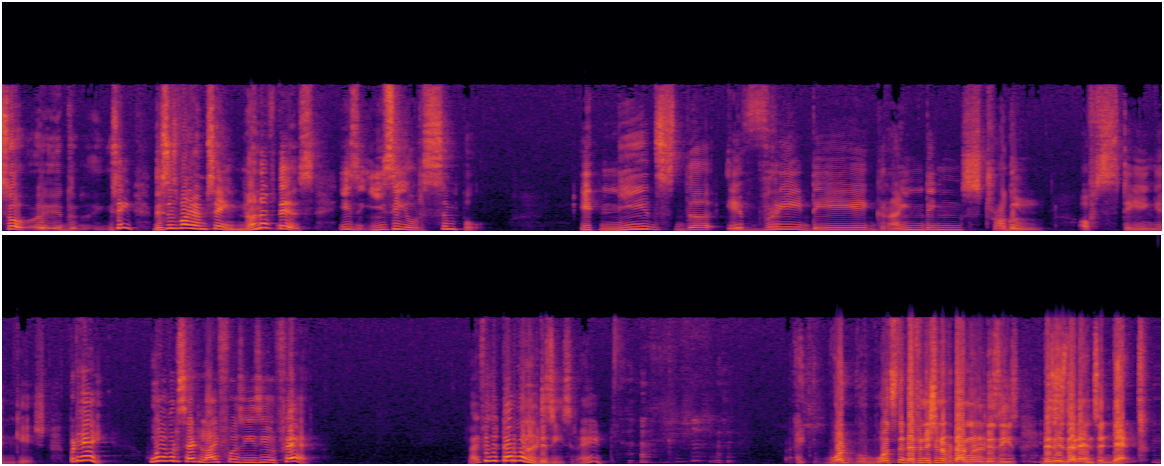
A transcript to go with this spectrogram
So, uh, you see, this is why I'm saying none of this is easy or simple. It needs the everyday grinding struggle of staying engaged. But hey, whoever said life was easy or fair? Life is a terminal disease, right? what, what's the definition of a terminal disease? Disease that ends in death.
